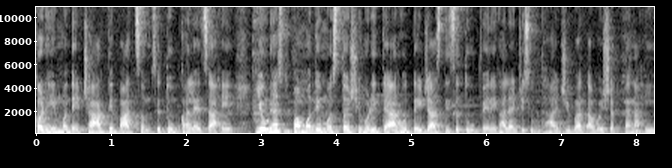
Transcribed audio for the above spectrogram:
कढईमध्ये चार ते पाच चमचे तूप घालायचं आहे. एवढ्याच तुपामध्ये मस्त अशी वडी तयार होते जास्तीचं तूप वगैरे घालायची सुद्धा अजिबात आवश्यकता नाही.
